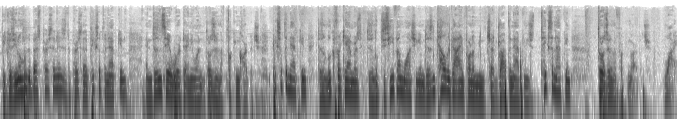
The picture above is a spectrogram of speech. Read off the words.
Because you know who the best person is? The person that picks up the napkin and doesn't say a word to anyone, throws it in the fucking garbage. Picks up the napkin, doesn't look for cameras, doesn't look to see if I'm watching him, doesn't tell the guy in front of me to drop the napkin. He just takes the napkin, throws it in the fucking garbage. Why?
